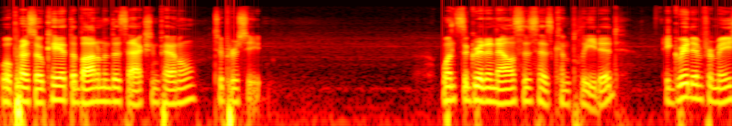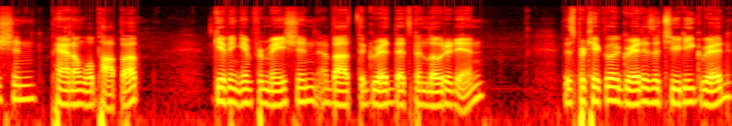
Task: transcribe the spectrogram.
We'll press OK at the bottom of this action panel to proceed. Once the grid analysis has completed, a grid information panel will pop up giving information about the grid that's been loaded in. This particular grid is a 2D grid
